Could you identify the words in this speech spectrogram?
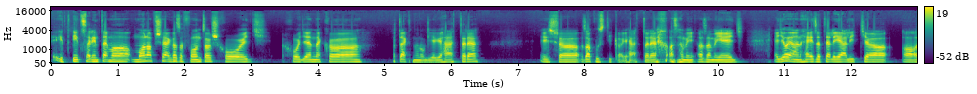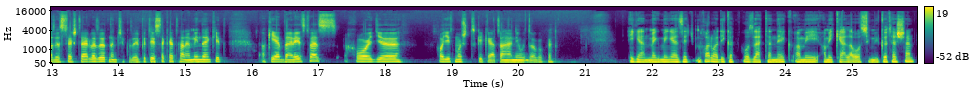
itt, itt szerintem a manapság az a fontos, hogy, hogy ennek a, a technológiai háttere és a, az akusztikai háttere az, ami, az, ami egy, egy olyan helyzet elé állítja az összes tervezőt, nem csak az építészeket, hanem mindenkit, aki ebben részt vesz, hogy, hogy itt most ki kell találni új dolgokat. Igen, meg még ez egy harmadikat hozzátennék, ami, ami kell ahhoz, hogy működhessen.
